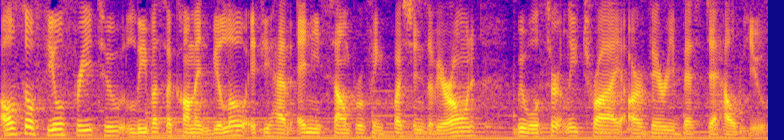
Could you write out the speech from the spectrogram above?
Also feel free to leave us a comment below if you have any soundproofing questions of your own. We will certainly try our very best to help you.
